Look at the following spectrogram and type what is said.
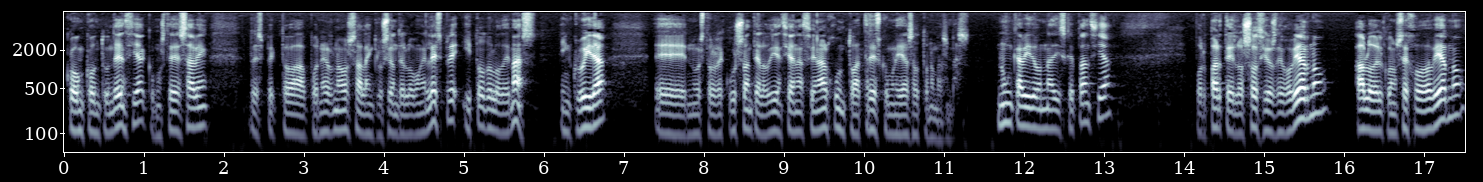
con contundencia, como ustedes saben, respecto a ponernos a la inclusión del lobo en el ESPRE y todo lo demás, incluida eh, nuestro recurso ante la Audiencia Nacional junto a tres comunidades autónomas más. Nunca ha habido una discrepancia por parte de los socios de gobierno, hablo del Consejo de Gobierno.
